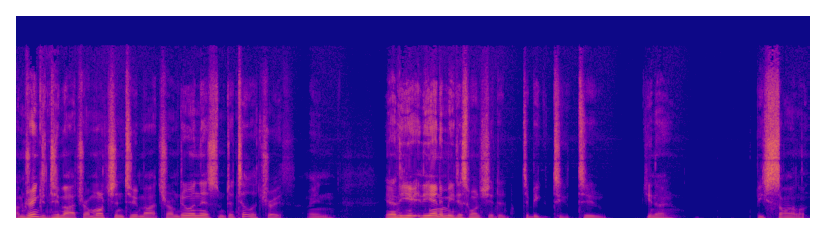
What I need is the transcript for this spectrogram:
I'm drinking too much, or I'm watching too much, or I'm doing this. And to tell the truth. I mean, you know, the the enemy just wants you to to be to to you know be silent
